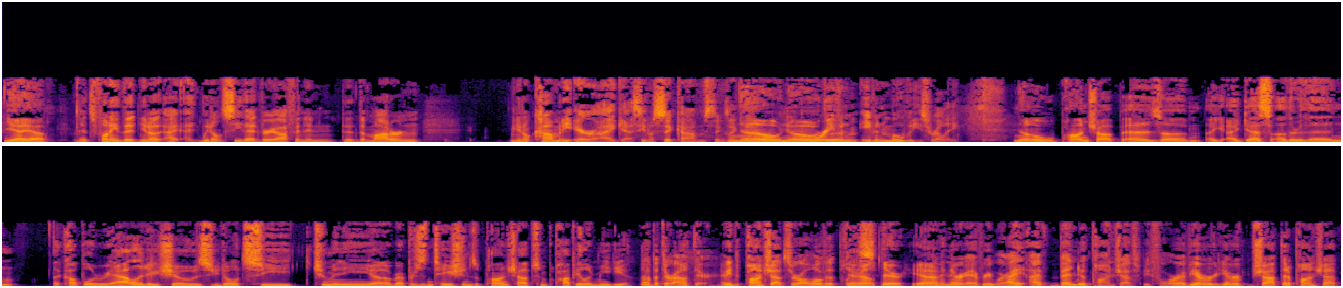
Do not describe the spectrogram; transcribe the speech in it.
Yeah, yeah. It's funny that you know I, I, we don't see that very often in the, the modern, you know, comedy era. I guess you know sitcoms, things like No, that. no, no. or the- even even movies. Really, No, pawn shop has, um, I, I guess other than a couple of reality shows, you don't see too many, uh, representations of pawn shops in popular media. no, but they're out there. I mean, the pawn shops are all over the place. They're out there. Yeah. I mean, they're everywhere. I, I've been to pawn shops before. Have you ever you ever shopped at a pawn shop?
